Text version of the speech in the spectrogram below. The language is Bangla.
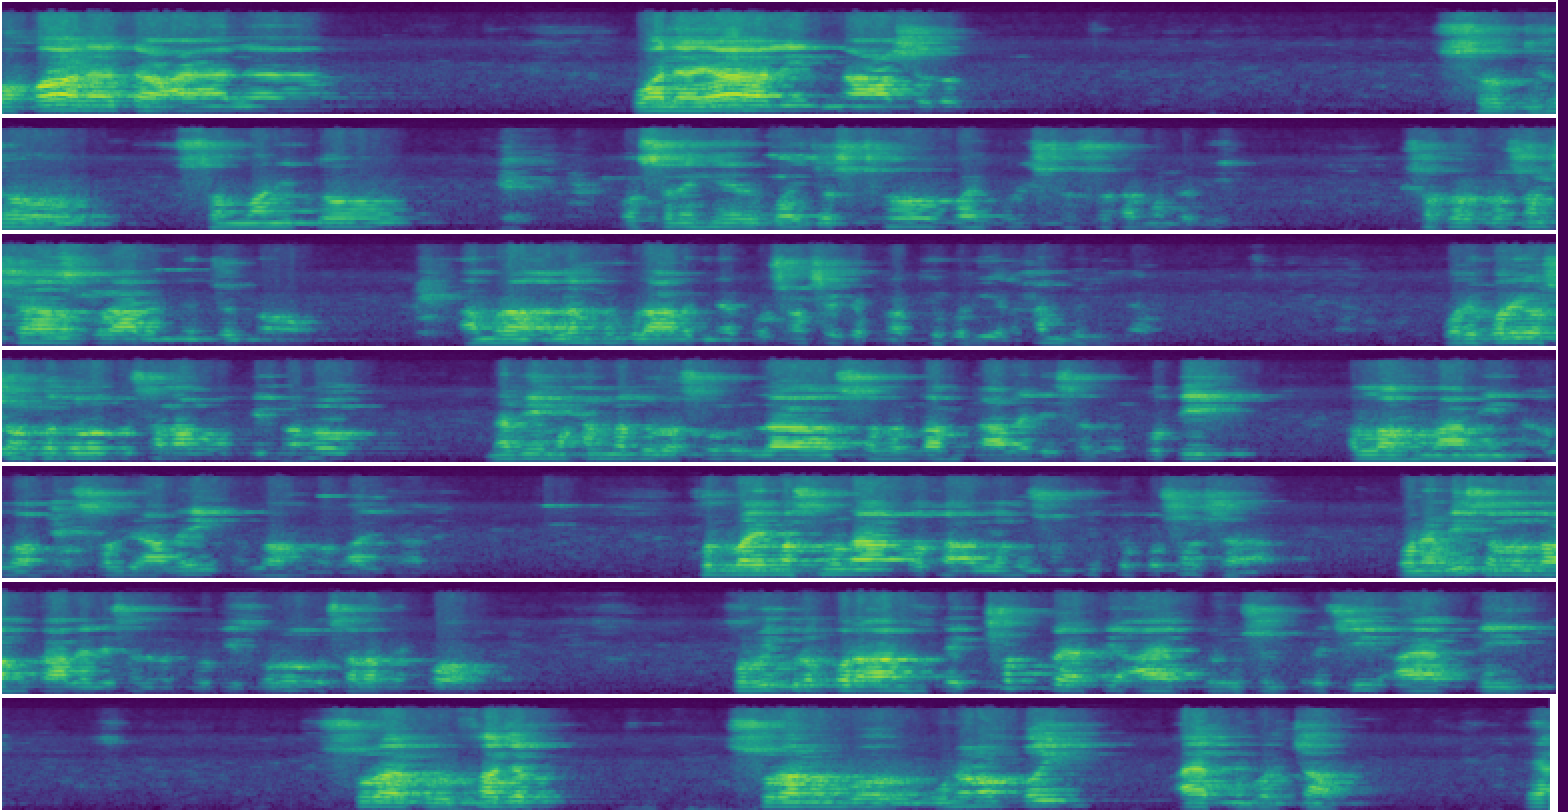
وقال تعالى وليال عشر শ্রদ্ধেয় সম্মানিত ও স্নেহের বয়োজ্যেষ্ঠ বয়পরিষ্ঠ শ্রোতা মণ্ডলী সকল প্রশংসা রব্বুল আলমিনের জন্য আমরা আল্লাহ রব্বুল আলমিনের প্রশংসা জ্ঞাপনার্থে বলি আলহামদুলিল্লাহ পরে পরে অসংখ্য দরদ ও সালাম উত্তীর্ণ হোক নবী মোহাম্মদুর রসুল্লাহ সাল্লাহ আলাই সাল্লামের প্রতি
